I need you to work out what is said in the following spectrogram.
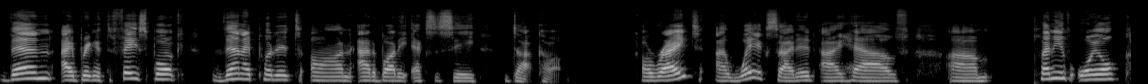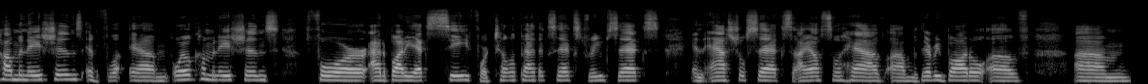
Then I bring it to Facebook. Then I put it on outofbodyecstasy.com. All right. I'm way excited. I have um, plenty of oil combinations and um, oil combinations for out of body ecstasy, for telepathic sex, dream sex, and astral sex. I also have, um, with every bottle of um,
